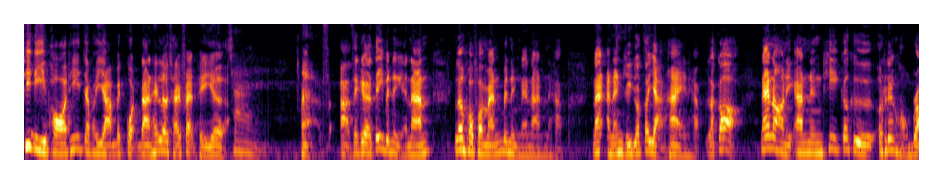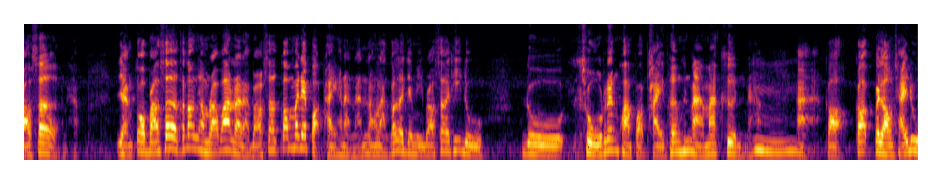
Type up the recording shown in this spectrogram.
ที่ดีพอที่จะพยายามไปกดดันให้เลิกใช้ Flash Player ใช่อ่าอ่า security เป็นหนึ่งในนั้น เรื่อง performance เป็นหนึ่งในนั้นนะครับนั่นอันนั้นคือยกตัวอย่างให้นะครับ แล้วก็แน่นอนอีกอันหนึ่งที่ก็คือเรื่องของเบราว์เซอร์นะครับ อย่างตัวเบราว์เซอร์ก็ต้องยอมรับว่าหลายๆเบราว์เซอร์ก็ไม่ได้ปลอดภัยขนาดนั้น หลังๆ ก็เลยจะมีเบราว์เซอร์ที่ดู ดูชูเรื่องความปลอดภัยเพิ่มขึ้นมามากขึ้นนะครับอืมอ่า ก็ก็ไปลองใช้ดู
